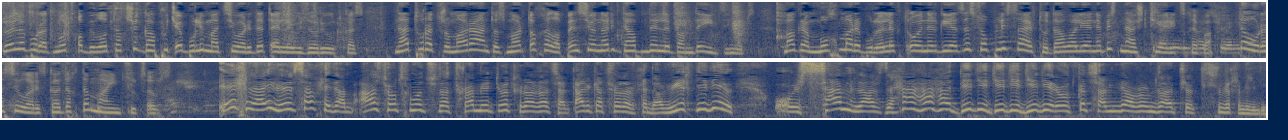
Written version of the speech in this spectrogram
ძველებურად მოწყობილ ოთახში გაფუჭებული მაცივარი და ტელევიზორი უდგას. ნათურაც რომ არა ანთოს მარტო ხელა პენსიონერი დაბნელებამდე იძინებს, მაგრამ მოხმარებულ ელექტროენერგიაზე სოფლის საერთო დავალიანების ნაშთიერი ცხება და 200 ლარის გადახდა მაინც უწევს. ეხლა აი ვერ სახედავ 198 თუ რაღაცა კარიკატურა ვხედავ ვიხდიდი სამ ლარზე ჰა ჰა ჰა დიდი დიდი დიდი რო ვთქვა 350 ვიხდიდი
